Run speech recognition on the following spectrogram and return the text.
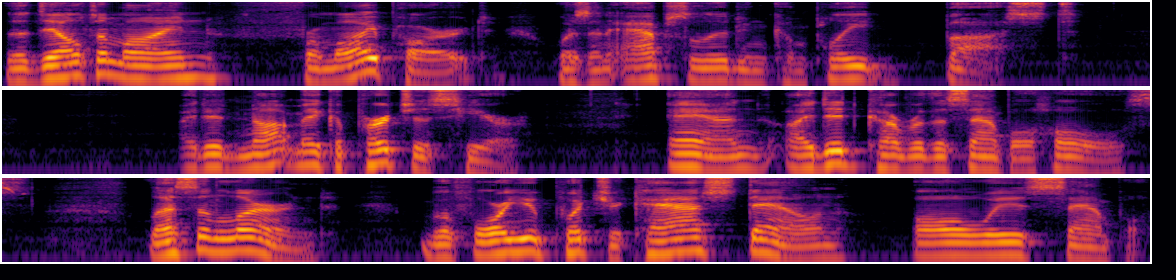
The Delta mine, for my part, was an absolute and complete bust. I did not make a purchase here, and I did cover the sample holes. Lesson learned before you put your cash down, always sample.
